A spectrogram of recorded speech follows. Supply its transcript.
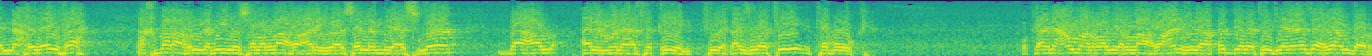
إن حذيفة أخبره النبي صلى الله عليه وسلم بأسماء بعض المنافقين في غزوة تبوك. وكان عمر رضي الله عنه إذا قدمت الجنازة ينظر.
